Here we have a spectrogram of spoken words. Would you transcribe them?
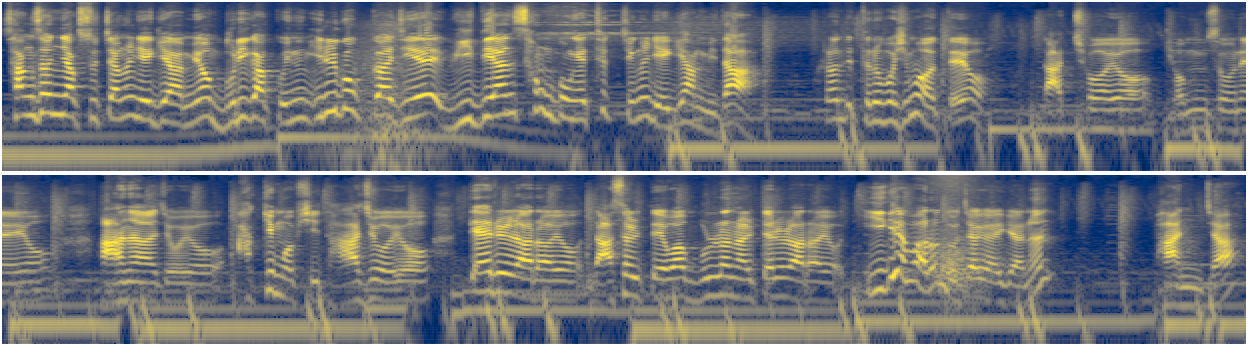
상선약수장을 얘기하며 물이 갖고 있는 일곱 가지의 위대한 성공의 특징을 얘기합니다. 그런데 들어보시면 어때요? 낮춰요, 겸손해요, 안아줘요, 아낌없이 다 줘요, 때를 알아요, 나설 때와 물러날 때를 알아요. 이게 바로 노자가 얘기하는 반자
